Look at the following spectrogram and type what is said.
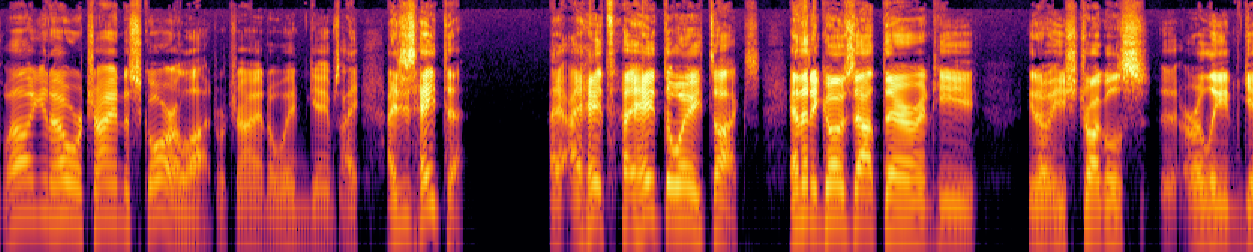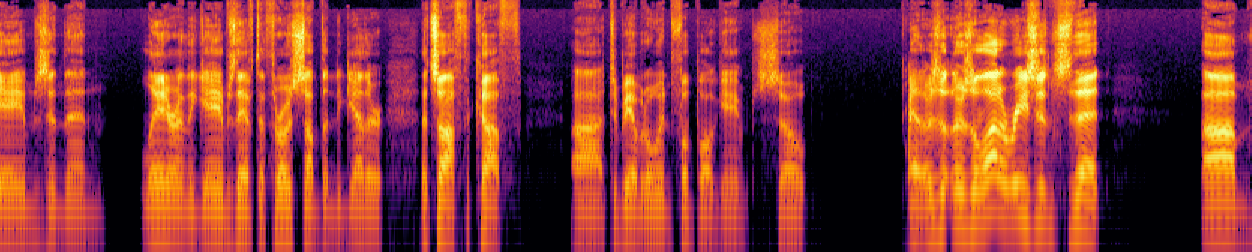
Well, you know, we're trying to score a lot. We're trying to win games. I, I just hate that. I, I hate I hate the way he talks. And then he goes out there and he you know, he struggles uh, early in games, and then later in the games they have to throw something together that's off the cuff uh, to be able to win football games. So, yeah, there's a, there's a lot of reasons that um,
